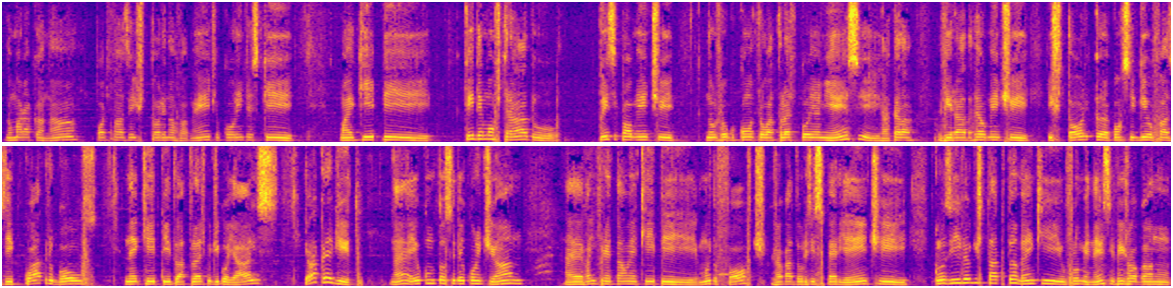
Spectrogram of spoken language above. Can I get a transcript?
no Maracanã, pode fazer história novamente. O Corinthians que uma equipe tem demonstrado, principalmente no jogo contra o Atlético Goianiense, aquela virada realmente histórica, conseguiu fazer quatro gols na equipe do Atlético de Goiás. Eu acredito, né? Eu como torcedor corintiano, é, vai enfrentar uma equipe muito forte, jogadores experientes. Inclusive eu destaco também que o Fluminense vem jogando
